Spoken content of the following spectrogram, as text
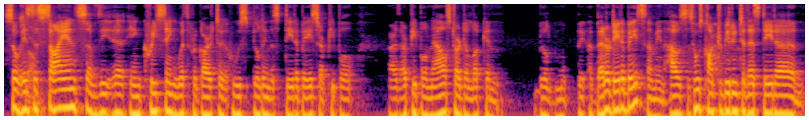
So is So- the science of the uh, increasing with regard to who's building this database? Are people are there people now starting to look and build a better database? I mean, how's this, who's contributing to this data? And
